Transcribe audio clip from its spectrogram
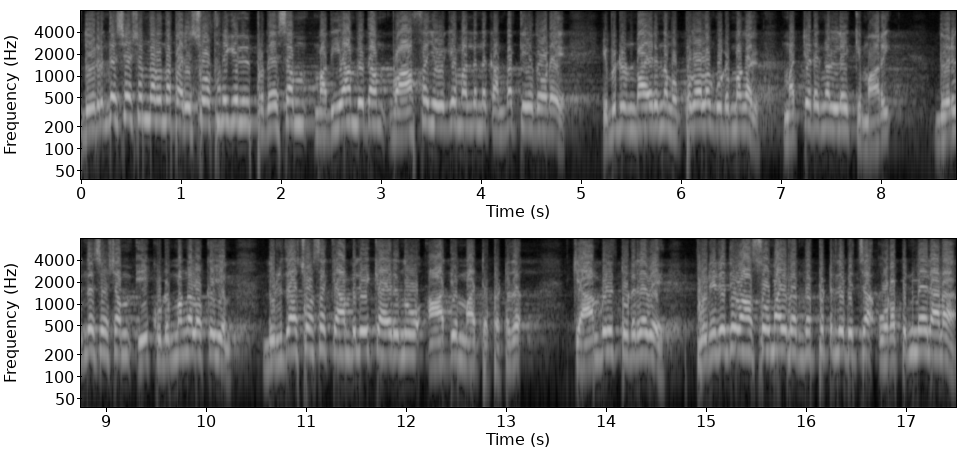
ദുരന്തശേഷം നടന്ന പരിശോധനയിൽ പ്രദേശം മതിയാം വിധം വാസയോഗ്യമല്ലെന്ന് കണ്ടെത്തിയതോടെ ഇവിടെ ഉണ്ടായിരുന്ന മുപ്പതോളം കുടുംബങ്ങൾ മറ്റിടങ്ങളിലേക്ക് മാറി. ദുരന്തശേഷം ഈ കുടുംബങ്ങളൊക്കെയും ദുരിതാശ്വാസ ക്യാമ്പിലേക്കായിരുന്നു ആദ്യം മാറ്റപ്പെട്ടത്. ക്യാമ്പിൽ തുടരവെ പുനരധിവാസവുമായി ബന്ധപ്പെട്ട് ലഭിച്ച ഉറപ്പിന്മേലാണ്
